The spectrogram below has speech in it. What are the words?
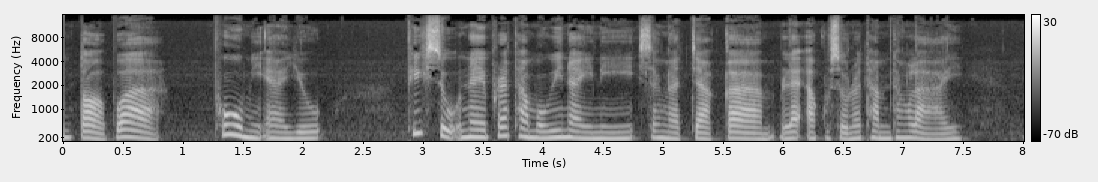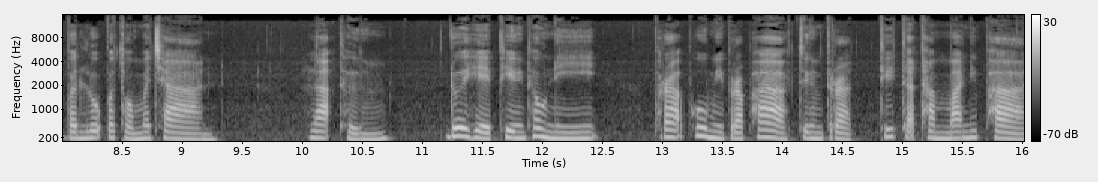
นท์ตอบว่า ผู้มีอายุ ภิกษุในพระธรรมวินัยนี้สงัดจากกามและอกุศลธรรมทั้งหลาย บรรลุปฐมฌานละถึง ด้วยเหตุเพียงเท่านี้ พระผู้มีพระภาคจึงตรัสทิฏฐธรรมนิพพาน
